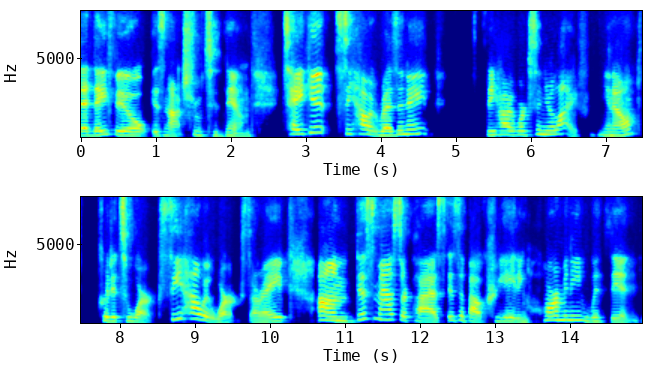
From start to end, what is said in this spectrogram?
that they feel is not true to them. Take it, see how it resonates, see how it works in your life, you know? Put it to work. See how it works. All right. Um, this masterclass is about creating harmony within.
